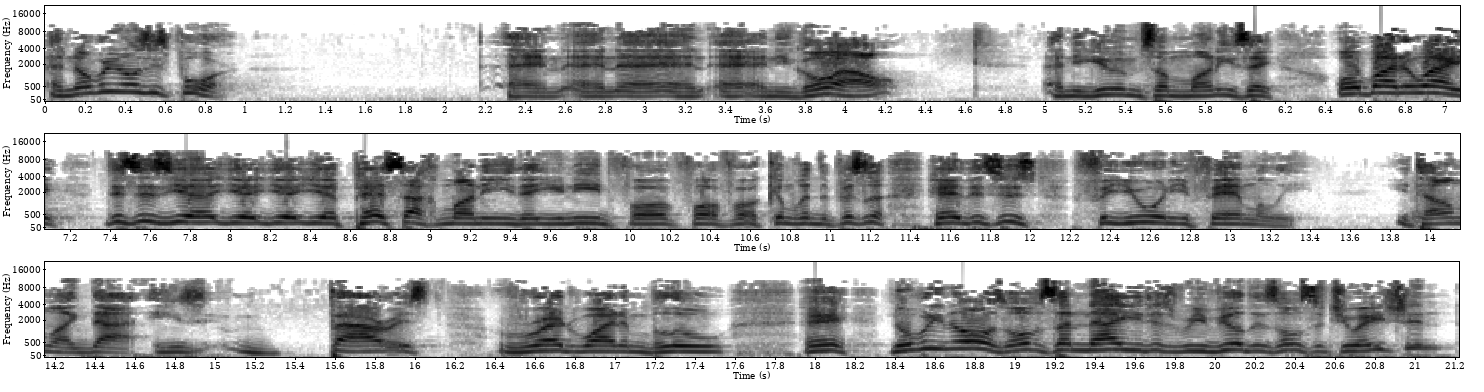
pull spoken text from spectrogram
And nobody knows he's poor. And, and, and, and you go out and you give him some money. You say, oh, by the way, this is your, your, your, your Pesach money that you need for, for, for Kimcha D'Pischa. Hey, this is for you and your family. You tell him like that. He's embarrassed, red, white, and blue. Hey, nobody knows. All of a sudden now you just revealed this whole situation.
